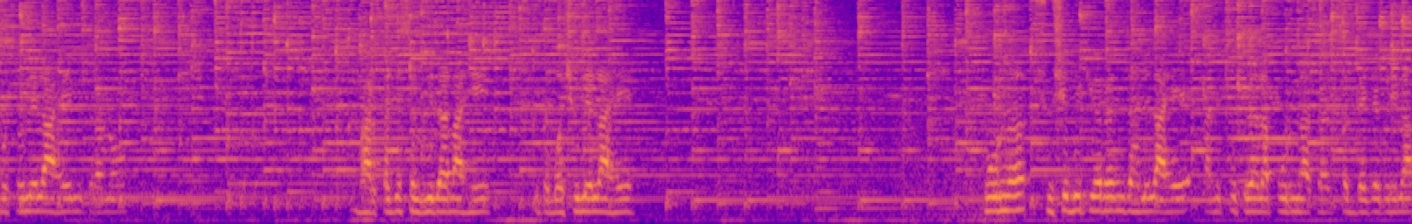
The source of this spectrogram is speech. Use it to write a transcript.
बसवलेलं आहे मित्रांनो. भारताचे संविधान आहे तिथं बसवलेलं आहे. पूर्ण सुशोभीकरण झालेलं आहे आणि पुतळ्याला पूर्ण असा सध्याच्या घडीला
